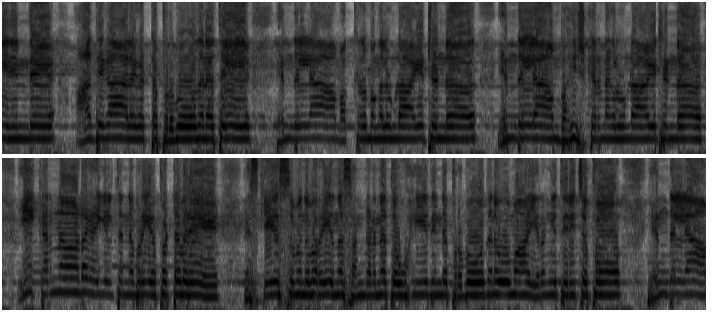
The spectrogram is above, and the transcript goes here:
മുജാഹിദീനിന്റെ ആദ്യകാലഘട്ട പ്രബോധനത്തിൽ എന്തെല്ലാം അക്രമങ്ങൾ ഉണ്ടായിട്ടുണ്ട് എന്തെല്ലാം ബഹിഷ്കരണങ്ങൾ ഉണ്ടായിട്ടുണ്ട് ഈ കർണാടകയിൽ തന്നെ പ്രിയപ്പെട്ടവരെ എസ് കെ എസ് എന്ന് പറയുന്ന സംഘടന തൗഹീദിന്റെ പ്രബോധനവുമായി ഇറങ്ങി തിരിച്ചപ്പോ എന്തെല്ലാം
